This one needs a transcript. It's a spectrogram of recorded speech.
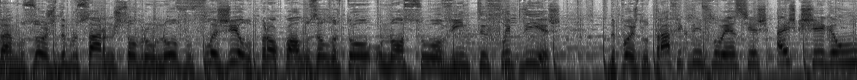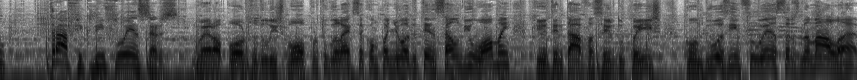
Vamos hoje debruçar-nos sobre um novo flagelo para o qual nos alertou o nosso ouvinte Filipe Dias. Depois do tráfico de influências, eis que chega o tráfico de influencers. No aeroporto de Lisboa, Portugalex acompanhou a detenção de um homem que tentava sair do país com duas influencers na mala.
